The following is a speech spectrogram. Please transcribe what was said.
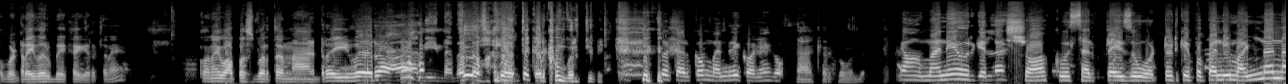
ಒಬ್ಬ ಡ್ರೈವರ್ ಬೇಕಾಗಿರ್ತಾನೆ. ಕೊನೆಗೆ ವಾಪಸ್ ಬರ್ತಾನ. ಡ್ರೈವರ್ ಡ್ರೈವರ ನೀ ನನ್ನಲ್ಲ ಬರ ಅಂತ ಕರ್ಕೊಂಡ್ ಬರ್ತೀನಿ ಸೊ ಕರ್ಕೊಂಡ್ ಬಂದ್ರಿ ಕೊನೆಗೂ. ಹಾ ಕರ್ಕೊಂಡ್ ಬಂದೆ ಮನೆಯವ್ರಿಗೆಲ್ಲ ಶಾಕ್ ಸರ್ಪ್ರೈಸ್ ಒಟ್ಟೊಟ್ಟಿಗೆ ಪಾಪ ನಿಮ್ ಅಣ್ಣನ್ನ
